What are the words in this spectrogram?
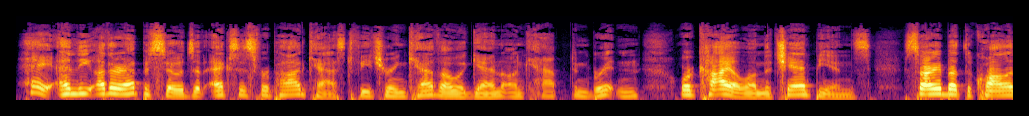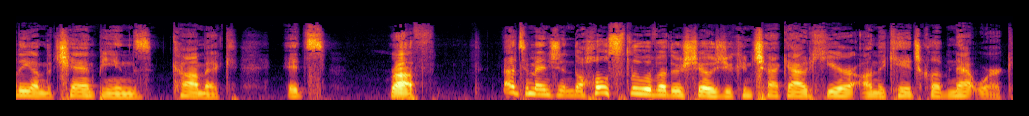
Hey, and the other episodes of X's for Podcast featuring Kevo again on Captain Britain or Kyle on The Champions. Sorry about the quality on The Champions comic. It's rough. Not to mention the whole slew of other shows you can check out here on the Cage Club Network.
